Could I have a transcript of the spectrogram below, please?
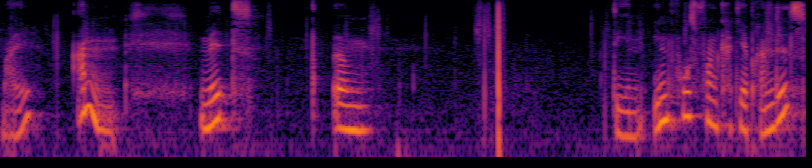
mal an mit ähm, den Infos von Katja Brandes.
